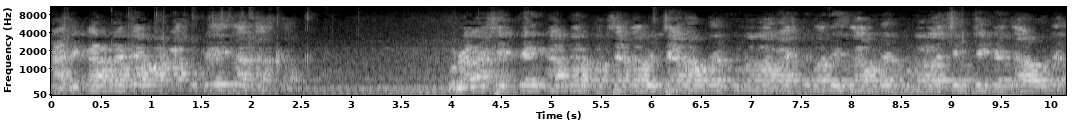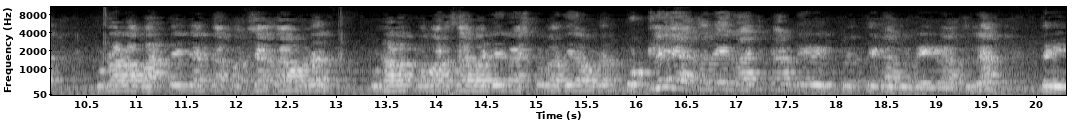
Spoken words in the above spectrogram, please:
राजकारणाच्या वाटा कुठेही जात असतात. कुणाला शेतकरी कामगार पक्षाचा विचार आवडेल कुणाला राष्ट्रवादीचा आवडेल कुणाला शिवसेनेचा आवडेल कुणाला भारतीय जनता पक्षाचा आवडेल कुणाला पवार साहेबांचे राष्ट्रवादी आवडेल. कुठलेही असले राजकारण हे प्रत्येकाचं वेगळं असलं तरी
